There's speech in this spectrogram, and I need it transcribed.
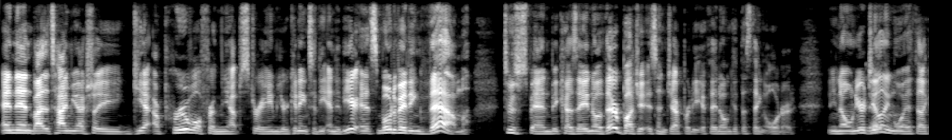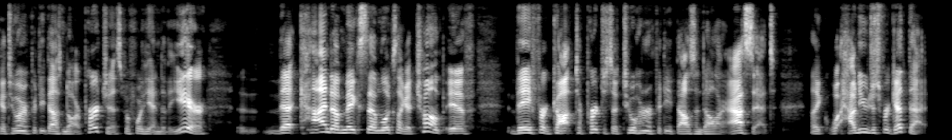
And then by the time you actually get approval from the upstream, you're getting to the end of the year, and it's motivating them to spend because they know their budget is in jeopardy if they don't get this thing ordered. You know, when you're Yep. dealing with like a two hundred fifty thousand dollar purchase before the end of the year, that kind of makes them look like a chump if they forgot to purchase a two hundred fifty thousand dollar asset. Like, what? How do you just forget that?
